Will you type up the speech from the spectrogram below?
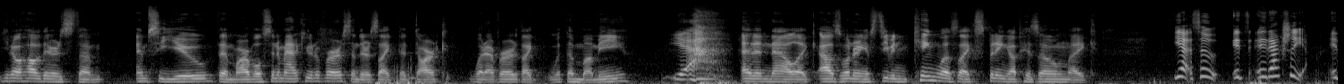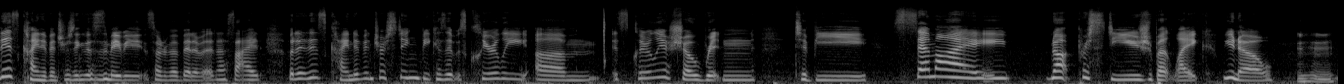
you know how there's the MCU, the Marvel Cinematic Universe, and there's like the dark whatever, like with the Mummy, Yeah, and then now like I was wondering if Stephen King was like spinning up his own like. Yeah. So it's it actually it is kind of interesting. This is maybe sort of a bit of an aside, but it is kind of interesting because it was clearly um, it's clearly a show written to be semi not prestige, but like you know Mm-hmm.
